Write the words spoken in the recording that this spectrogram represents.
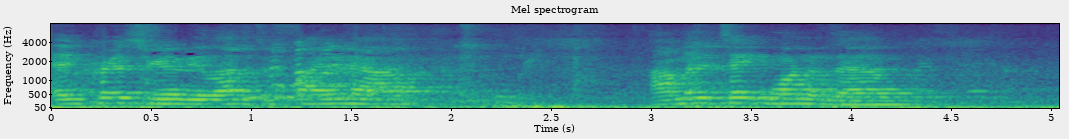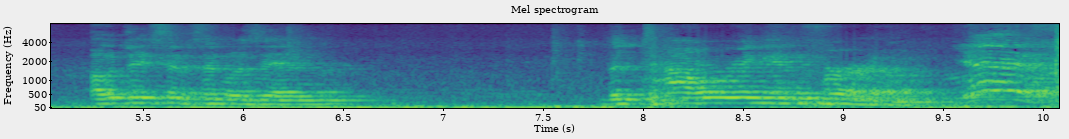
and Chris are going to be left to fight it out. I'm going to take one of them. OJ Simpson was in The Towering Inferno. Yes!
